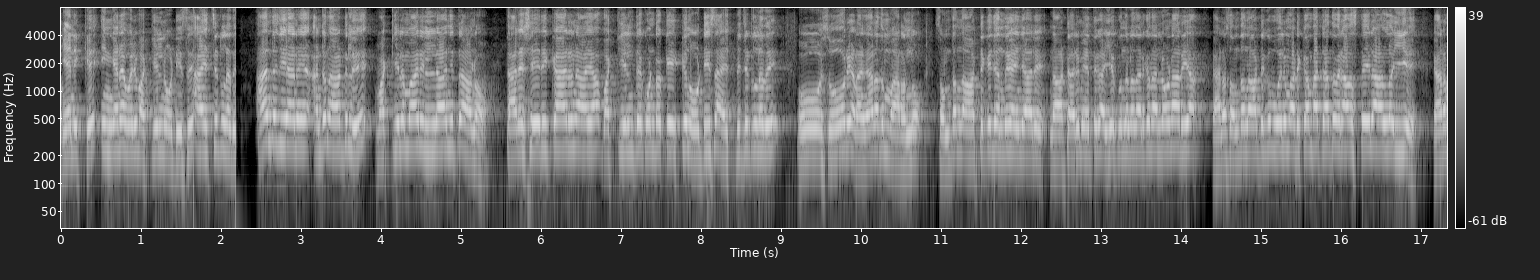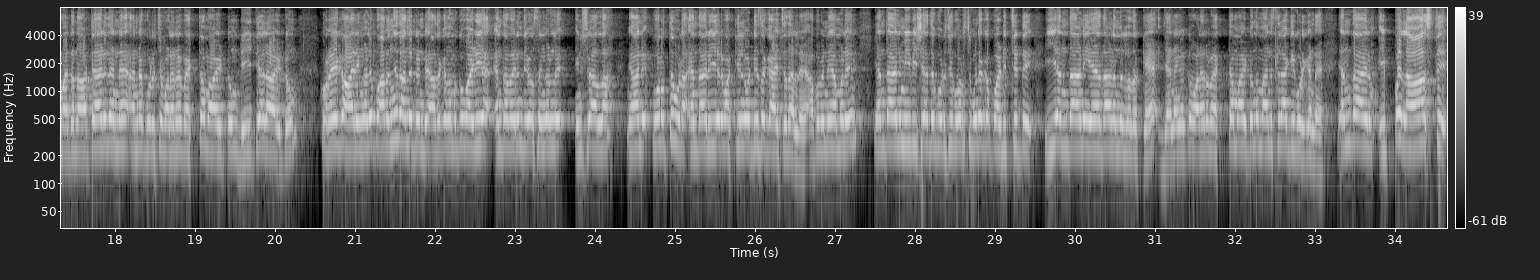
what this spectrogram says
എനിക്ക് ഇങ്ങനെ ഒരു വക്കീൽ നോട്ടീസ് അയച്ചിട്ടുള്ളത്. അതെന്താ ചെയ്യാന്? എന്റെ നാട്ടിൽ വക്കീലന്മാരില്ലാഞ്ഞിട്ടാണോ? തലശ്ശേരിക്കാരനായ വക്കീലിന്റെ കൊണ്ടൊക്കെ എനിക്ക് നോട്ടീസ് അയപ്പിച്ചിട്ടുള്ളത്. ഓ സോറിയടാ ഞാനത് മറന്നു. സ്വന്തം നാട്ടിലേക്ക് ചെന്ന് കഴിഞ്ഞാൽ നാട്ടുകാർ മേത്ത് കയ്യക്കുന്നുള്ളത് എനിക്ക് നല്ലോണം അറിയാം. കാരണം സ്വന്തം നാട്ടിലേക്ക് പോലും അടുക്കാൻ പറ്റാത്ത ഒരവസ്ഥയിലാണല്ലോ ഈ. കാരണം മറ്റേ നാട്ടുകാർ തന്നെ എന്നെ കുറിച്ച് വളരെ വ്യക്തമായിട്ടും ഡീറ്റെയിൽ ആയിട്ടും കുറെ കാര്യങ്ങൾ പറഞ്ഞു തന്നിട്ടുണ്ട്. അതൊക്കെ നമുക്ക് വഴി എന്താ വരും ദിവസങ്ങളിൽ ഇൻഷാല്ല ഞാൻ പുറത്ത് വിടാം. എന്തായാലും ഈ ഒരു വക്കീൽ നോട്ടീസ് ഒക്കെ അയച്ചതല്ലേ? അപ്പൊ പിന്നെ നമ്മൾ എന്തായാലും ഈ വിഷയത്തെ കുറിച്ച് കുറച്ചും കൂടെ ഒക്കെ പഠിച്ചിട്ട് ഈ എന്താണ് ഏതാണെന്നുള്ളതൊക്കെ ജനങ്ങൾക്ക് വളരെ വ്യക്തമായിട്ടൊന്ന് മനസ്സിലാക്കി കൊടുക്കണ്ടേ? എന്തായാലും ഇപ്പൊ ലാസ്റ്റ്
